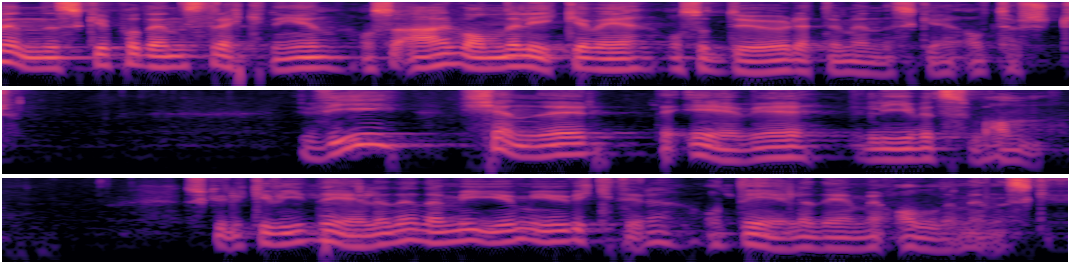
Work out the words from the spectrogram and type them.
menneske på den strekningen, og så er vannet like ved, og så dør dette mennesket av tørst. Vi kjenner det evige livets vann. Skulle ikke vi dele det? Det er mye, mye viktigere å dele det med alle mennesker.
